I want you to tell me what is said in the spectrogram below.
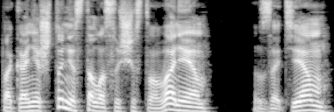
пока ничто не стало существованием. Затем...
